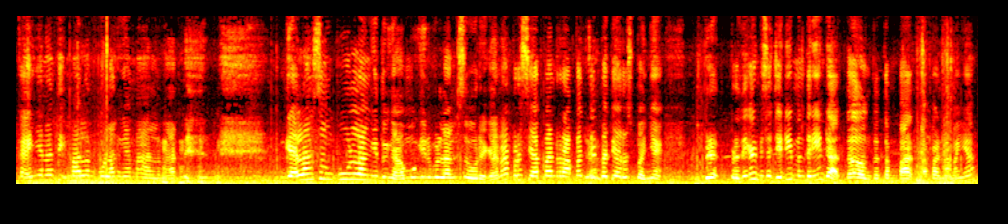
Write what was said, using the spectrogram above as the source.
kayaknya nanti malam pulangnya malam kan. nggak langsung pulang gitu nggak mungkin pulang sore karena persiapan rapat kan Ya. berarti harus banyak Ber- berarti kan bisa jadi menterinya datang ke tempat apa namanya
